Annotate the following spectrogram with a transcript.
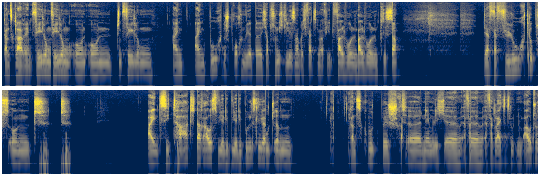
ganz klare Empfehlung, Empfehlung und, und Empfehlung, ein, ein Buch besprochen wird. Ich habe es noch nicht gelesen, aber ich werde es mir auf jeden Fall holen. Fall holen. Christa, der Verfluchtclubs und ein Zitat daraus, wie er die, wie er die Bundesliga gut, ähm, ganz gut beschreibt, äh, nämlich äh, er, er, vergleicht jetzt mit einem Auto,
